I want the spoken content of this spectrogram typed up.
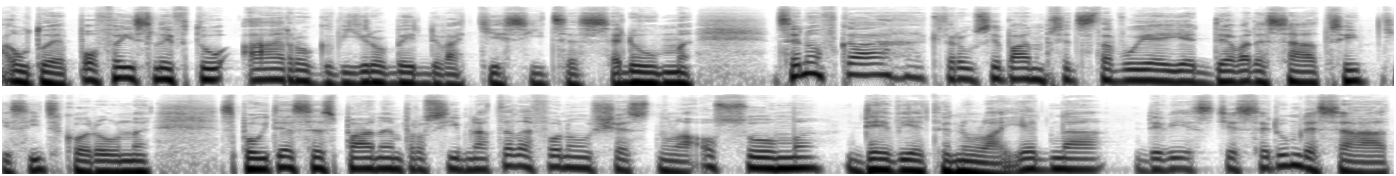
auto je po faceliftu a rok výroby 2007. Cenovka, kterou si pán představuje, je 93 tisíc korun. Spojte se s pánem prosím na telefonu 608 901 270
